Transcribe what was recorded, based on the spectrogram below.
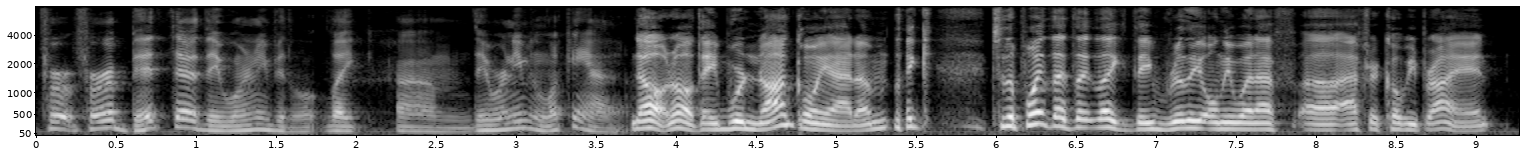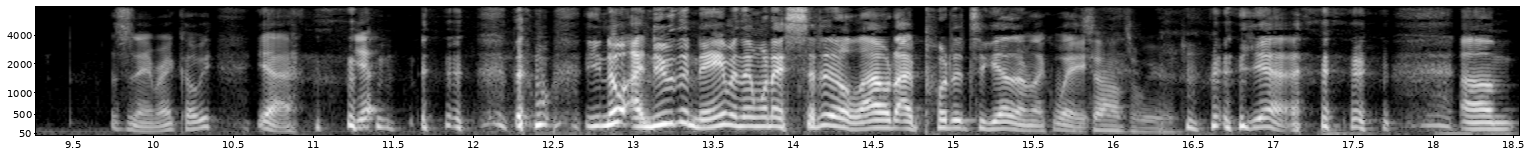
for for a bit there they weren't even like um they weren't even looking at him No, no, they were not going at him. Like to the point that they, like they really only went af- uh, after Coby Bryant. That's his name, right? Kobe. Yeah. yeah you know, I knew the name, and then when I said it aloud, I put it together. I'm like, wait, sounds weird yeah, um,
